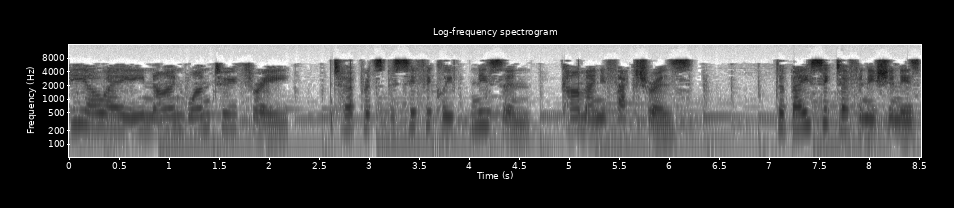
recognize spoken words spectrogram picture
P0AE9123 interpret specifically Nissan car manufacturers? The basic definition is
